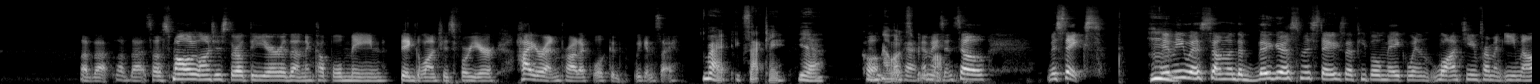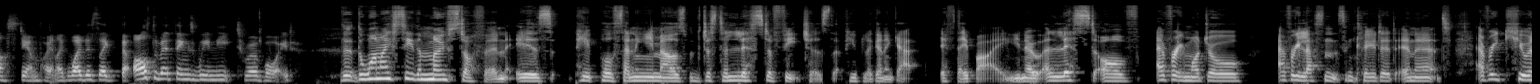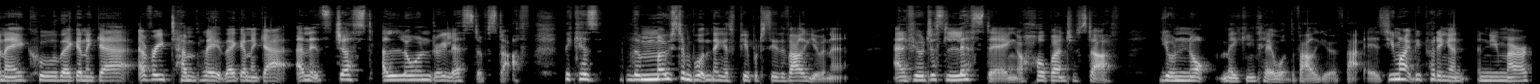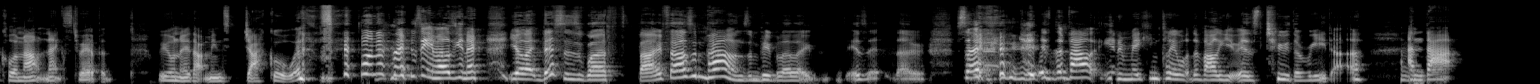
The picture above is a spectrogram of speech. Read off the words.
Love that. Love that. So smaller launches throughout the year, then a couple main big launches for your higher end product. We can we can say. Right. Exactly. Yeah. Cool. Okay. Amazing. Well. So mistakes. Hmm. Hit me with some of the biggest mistakes that people make when launching from an email standpoint. Like what is like the ultimate things we need to avoid? The, the one I see the most often is people sending emails with just a list of features that people are going to get if they buy. You know, a list of every module, every lesson that's included in it, every Q&A call they're going to get, every template they're going to get, and it's just a laundry list of stuff because the most important thing is for people to see the value in it. And if you're just listing a whole bunch of stuff, you're not making clear what the value of that is. You might be putting a, a numerical amount next to it, but we all know that means jack all when it's one of those emails, you know, you're like, this is worth five thousand pounds, and people are like, is it though? So it's about, you know, making clear what the value is to the reader. Mm. And that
